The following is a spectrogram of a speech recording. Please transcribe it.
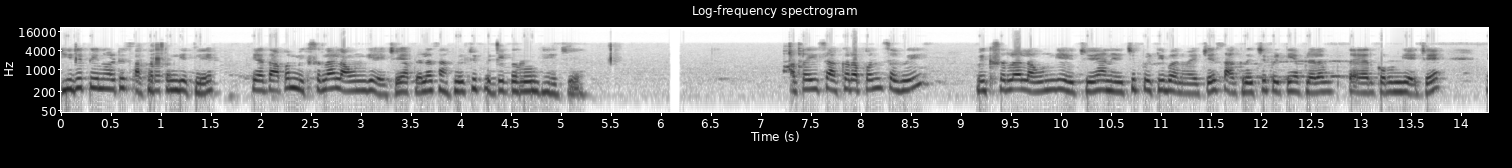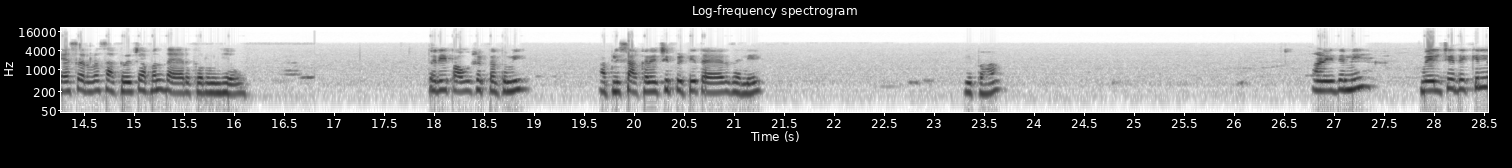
ही जी तीन वाटी साखर आपण घेतली ती आता आपण मिक्सरला लावून घ्यायची. आपल्याला साखरेची पेटी करून घ्यायची आता ही साखर आपण सगळी मिक्सरला लावून घ्यायची आणि याची पिठी बनवायची आहे. साखरेची पिठी आपल्याला तयार करून घ्यायची आहे. या सर्व साखरेची आपण तयार करून घेऊ तरी पाहू शकता तुम्ही आपली साखरेची पिठी तयार झाली हे पहा आणि इथे मी वेलची देखील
